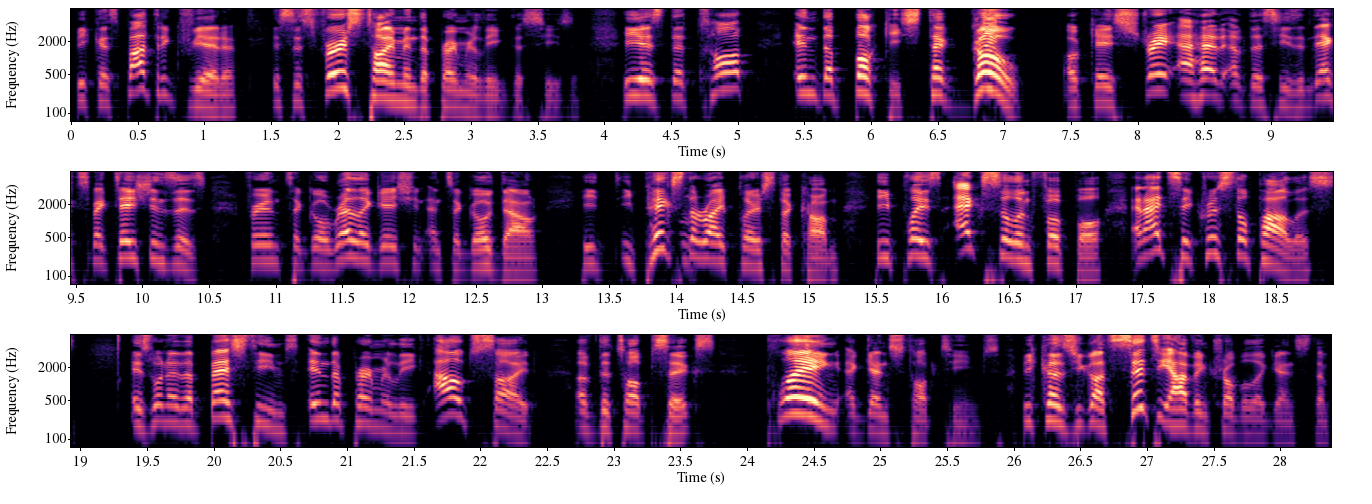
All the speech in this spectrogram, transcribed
because Patrick Vieira is his first time in the Premier League this season. He is the top in the bookies to go okay, straight ahead of the season. The expectations is for him to go relegation and to go down. He he picks the right players to come. He plays excellent football, and I'd say Crystal Palace is one of the best teams in the Premier League outside of the top 6 playing against top teams because you got City having trouble against them,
